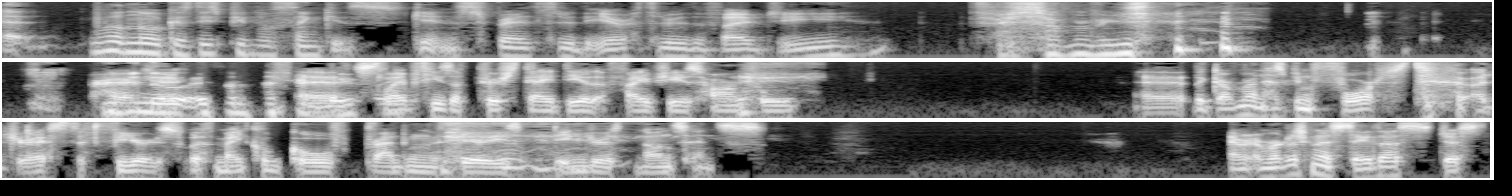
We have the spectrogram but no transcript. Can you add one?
uh, well, no, because these people think it's getting spread through the air through the 5G for some reason. Right, Even okay. it's Uh, celebrities have pushed the idea that 5G is harmful. uh, the government has been forced to address the fears with Michael Gove branding the theory as dangerous nonsense. And we're just going to say this just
